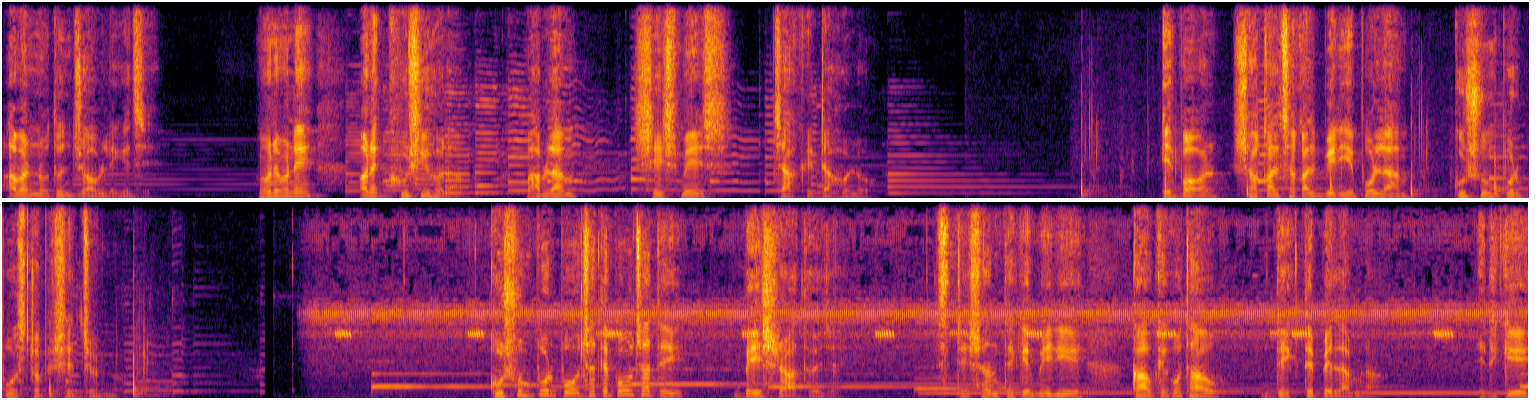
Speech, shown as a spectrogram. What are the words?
আমার নতুন জব লেগেছে। মনে মনে অনেক খুশি হলাম। ভাবলাম শেষমেশ চাকরিটা হলো। এরপর সকাল সকাল বেরিয়ে পড়লাম কুসুমপুর পোস্ট অফিসের জন্য। কুসুমপুর পৌঁছাতে পৌঁছাতে বেশ রাত হয়ে যায়। স্টেশন থেকে বেরিয়ে কাউকে কোথাও দেখতে পেলাম না। এদিকে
